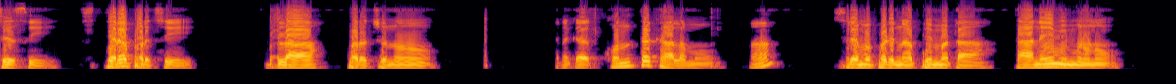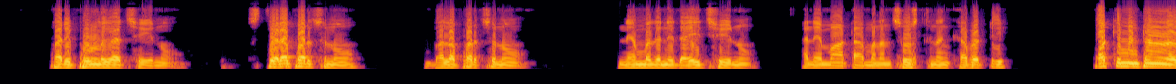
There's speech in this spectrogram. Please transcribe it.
చేసి స్థిరపరిచి బలపరచును. కనుక కొంతకాలము ఆ, శ్రమపడిన పిమ్మట తానే మిమ్మను పరిపూర్ణులుగా చేయును స్థిరపరచును బలపరచును నెమ్మదిని దయచేయును. అనే మాట మనం చూస్తున్నాం కాబట్టి వాక్యం వింటున్న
